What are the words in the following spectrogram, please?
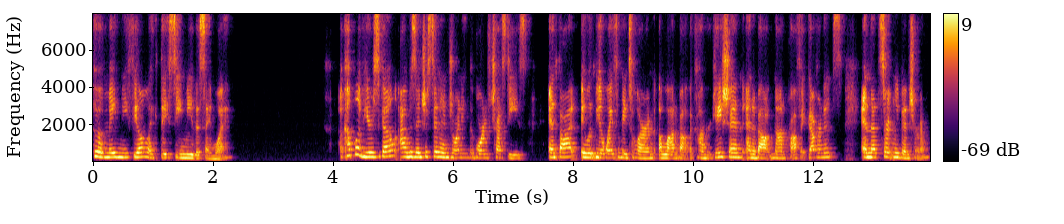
who have made me feel like they see me the same way. A couple of years ago, I was interested in joining the Board of Trustees and thought it would be a way for me to learn a lot about the congregation and about nonprofit governance, and that's certainly been true.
